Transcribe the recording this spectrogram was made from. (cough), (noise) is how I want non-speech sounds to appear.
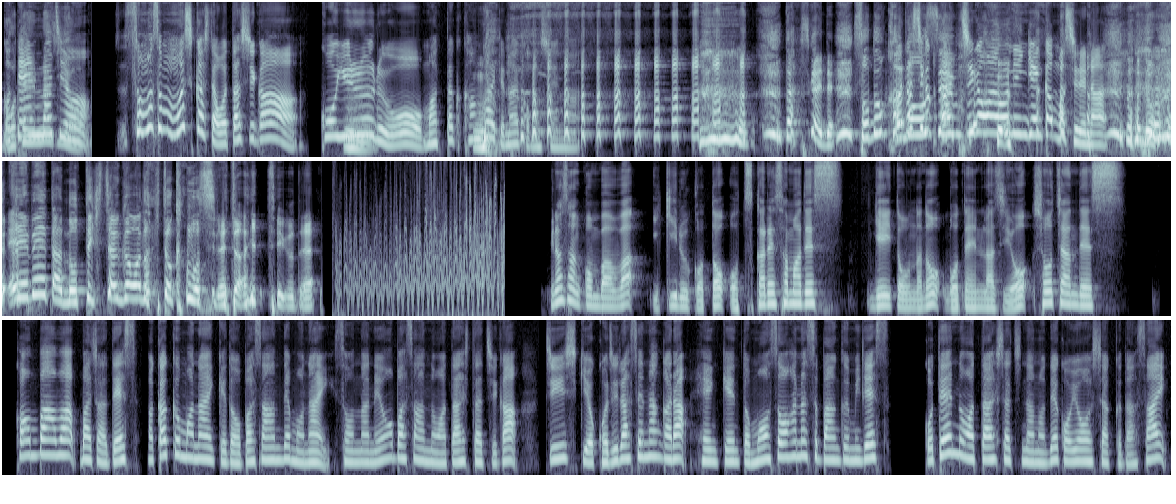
五点ラジオ。そもそももしかしたら私がこういうルールを全く考えてないかもしれない、(laughs) 確かにねその可能私が性もあっち側の人間かもしれない。あのエレベーター乗ってきちゃう側の人かもしれないっていうね。皆さんこんばんは。生きることお疲れ様です。ゲイと女の御殿ラジオしょうちゃんですこんばんはバジャです。若くもないけどおばさんでもない。そんなネオおばさんの私たちが自意識をこじらせながら偏見と妄想を話す番組です。5点の私たちなのでご容赦ください。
